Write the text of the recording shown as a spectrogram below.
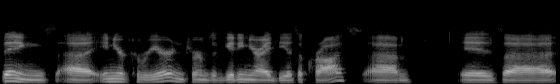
things uh, in your career in terms of getting your ideas across um, is uh,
